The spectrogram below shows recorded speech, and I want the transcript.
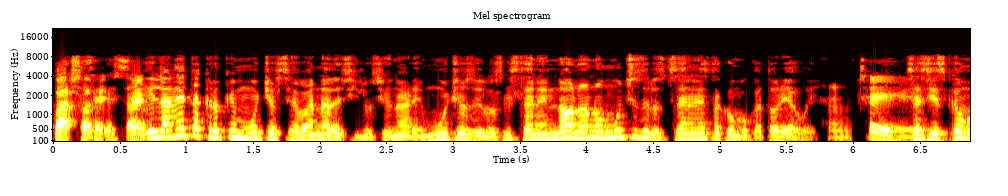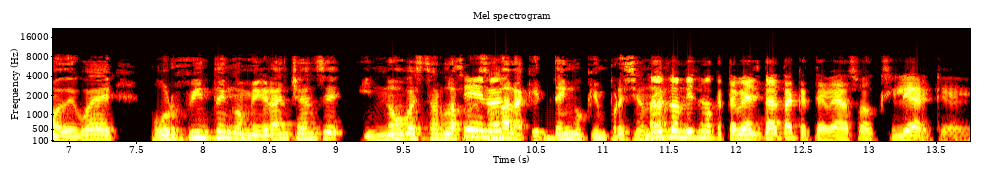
paso al costado. Y la neta creo que muchos se van a desilusionar, ¿eh? muchos de los que están en, no, no, no, muchos de los que están en esta convocatoria, güey. sí. O sea, si es como de, güey, por fin tengo mi gran chance y no va a estar la Sí, no persona es- a la que tengo que no impresionar. es lo mismo que te vea el Tata que te vea su auxiliar, que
